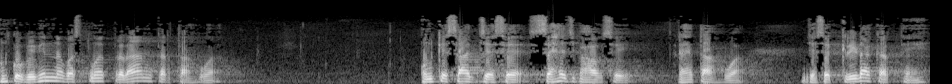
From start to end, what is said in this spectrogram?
उनको विभिन्न वस्तुएँ प्रदान करता हुआ उनके साथ जैसे सहज भाव से रहता हुआ, जैसे क्रीड़ा करते हैं,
